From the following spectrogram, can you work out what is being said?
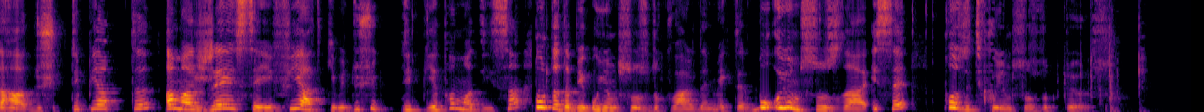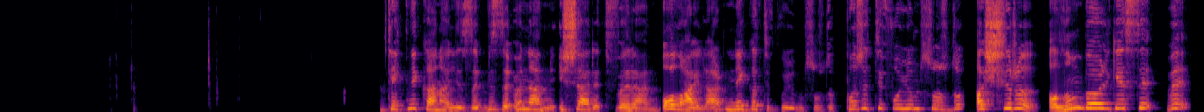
daha düşük dip yaptı. Ama RS'yi fiyat gibi düşük dip yapamadıysa burada da bir uyumsuzluk var demektir. Bu uyumsuzluğa ise pozitif uyumsuzluk diyoruz. Teknik analizde bize önemli işaret veren olaylar negatif uyumsuzluk, pozitif uyumsuzluk, aşırı alım bölgesi ve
